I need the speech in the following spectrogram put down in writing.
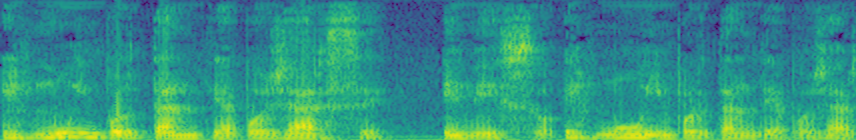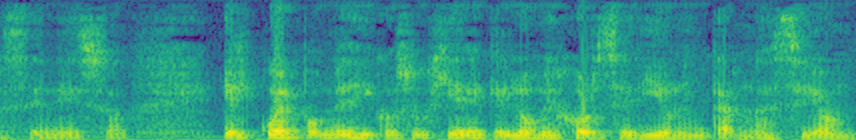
es muy importante apoyarse en eso, es muy importante apoyarse en eso. El cuerpo médico sugiere que lo mejor sería una internación,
